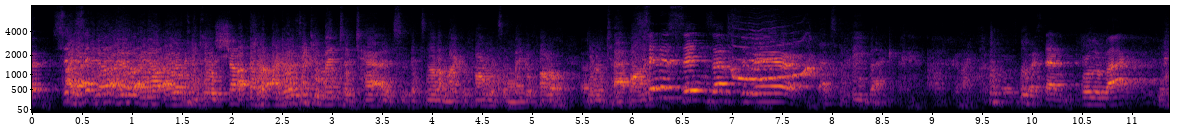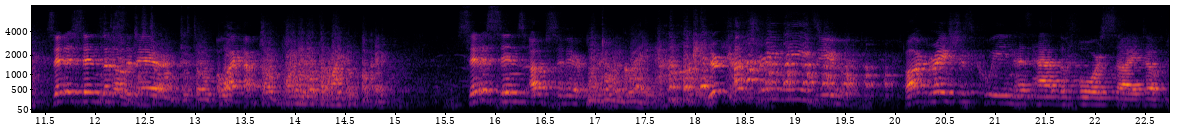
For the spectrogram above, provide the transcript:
I, I, don't, I, don't, I, don't, I don't think you shut up. I don't, I don't think you meant to tap. It's, it's not a microphone. It's a megaphone. You don't tap on it. Citizens of Saibhir. That's the feedback. Oh God. Do I stand further back? Citizens of Don't, just Saibhir. don't, just don't, Oh, I, I'm, don't point it at the microphone. Okay, Citizens of Saibhir. you're doing great. Your country needs you. Our gracious queen has had the foresight of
